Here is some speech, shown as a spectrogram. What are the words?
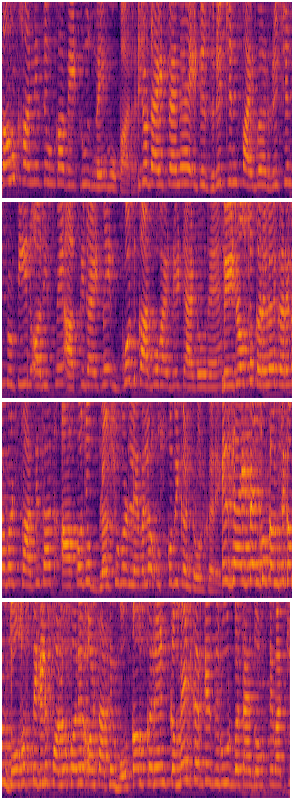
कम खाने से उनका वेट लूज नहीं हो पा रहा है। जो डाइट प्लान है it is rich in fibre rich in protein और इसमें आपकी डाइट में गुड कार्बोहाइड्रेट एड हो रहे हैं। वेट लॉस तो करेगा ही करेगा बट साथ ही साथ आपका जो ब्लड शुगर लेवल है, उसको भी कंट्रोल करेगा इस डाइट प्लान को कम से कम दो हफ़्ते के लिए फॉलो करें और साथ में वर्कआउट करें। कमेंट करके ज़रूर बताएँ दो हफ़्ते बाद कि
